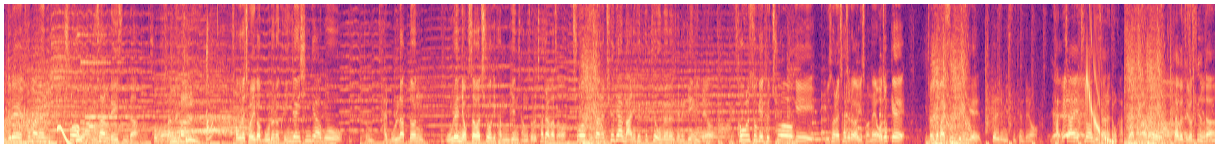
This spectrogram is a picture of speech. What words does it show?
오늘의 테마는 추억 유산 레이스입니다. 추억 유산 레이스. 서울에 저희가 모르는 굉장히 신기하고 좀 잘 몰랐던 오랜 역사와 추억이 담긴 장소를 찾아가서 추억 유산을 최대한 많이 획득해 오면 되는 게임인데요. 서울 속의 그 추억이 유산을 찾으러 가기 전에 어저께 저희가 말씀드린 게 특별히 좀 있을 텐데요. 각자의 추억 유산을 좀 갖고 와 달라고 부탁을 드렸습니다.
